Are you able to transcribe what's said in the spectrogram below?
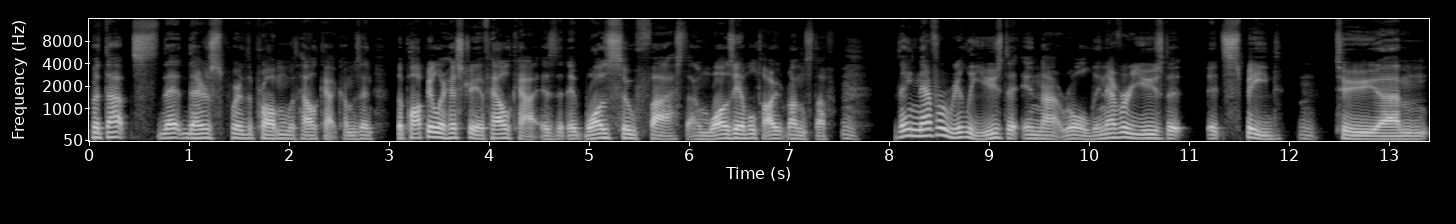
But that's that. There's where the problem with Hellcat comes in. The popular history of Hellcat is that it was so fast and was able to outrun stuff. Mm. They never really used it in that role. They never used it its speed Mm. to um,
